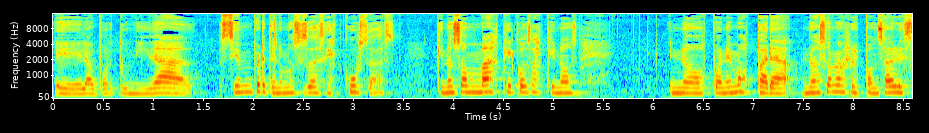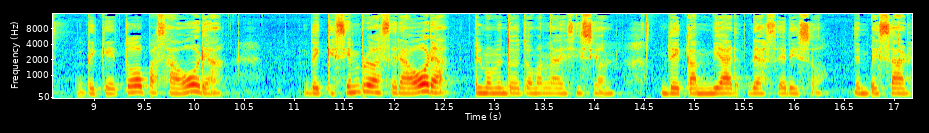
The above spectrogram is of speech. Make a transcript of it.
eh, la oportunidad siempre tenemos esas excusas que no son más que cosas que nos, nos ponemos para no hacernos responsables de que todo pasa ahora, de que siempre va a ser ahora el momento de tomar la decisión, de cambiar, de hacer eso, de empezar.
